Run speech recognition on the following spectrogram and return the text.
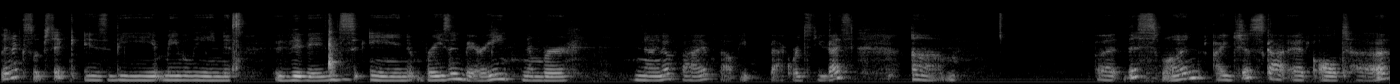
the next lipstick is the Maybelline Vivids in Brazen Berry, number 905. That'll be backwards to you guys. Um, but this one I just got at Ulta.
